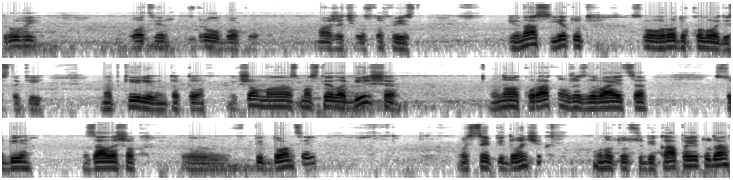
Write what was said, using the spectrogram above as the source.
другий отвір з другого боку мажить листохвіст. І в нас є тут свого роду колодязь такий на такий рівень. Тобто, якщо в нас мастила більше, воно акуратно вже зливається собі залишок е, в піддон цей. Ось цей піддончик. Воно тут собі капає туди.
